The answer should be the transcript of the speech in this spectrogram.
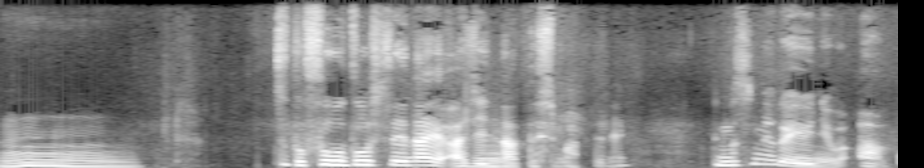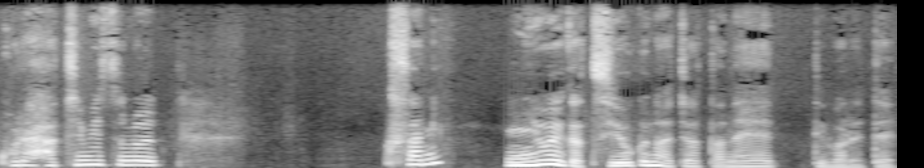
うん。ちょっと想像してない味になってしまってね。娘が言うにはあこれ蜂蜜の臭み？匂いが強くなっちゃったね。って言われて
